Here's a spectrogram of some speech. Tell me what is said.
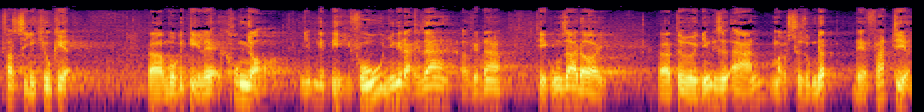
phát sinh khiếu kiện. À, một cái tỷ lệ không nhỏ những cái tỷ phú, những cái đại gia ở Việt Nam thì cũng ra đời à, từ những cái dự án mà sử dụng đất để phát triển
